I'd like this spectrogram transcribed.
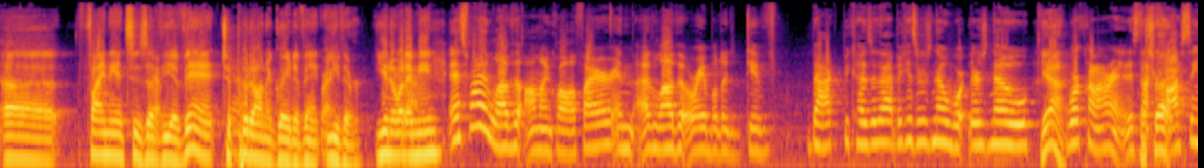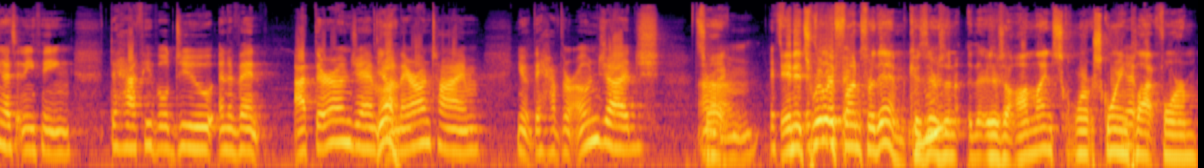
uh, finances of Yep. the event to Yeah. put on a great event Right. either. You know what I mean? And that's why I love the online qualifier, and I love that we're able to give back because of that. Because there's no work, there's no Yeah. work on our end. It's That's not right. costing us anything to have people do an event at their own gym Yeah. on their own time. You know, they have their own judge. That's right. Um, and it's, really fun perfect. Mm-hmm. for them because there's an there's an online score, scoring Yep. platform.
